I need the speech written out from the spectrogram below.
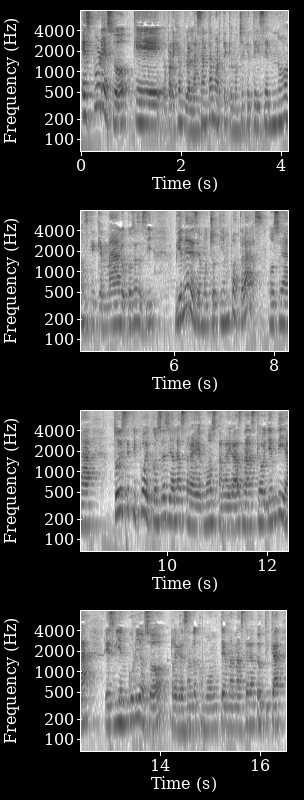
Es por eso que, por ejemplo, la Santa Muerte, que mucha gente dice, no, es que qué mal o cosas así, viene desde mucho tiempo atrás. O sea, todo este tipo de cosas ya las traemos arraigadas, nada más que hoy en día es bien curioso, regresando como un tema más terapéutica,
